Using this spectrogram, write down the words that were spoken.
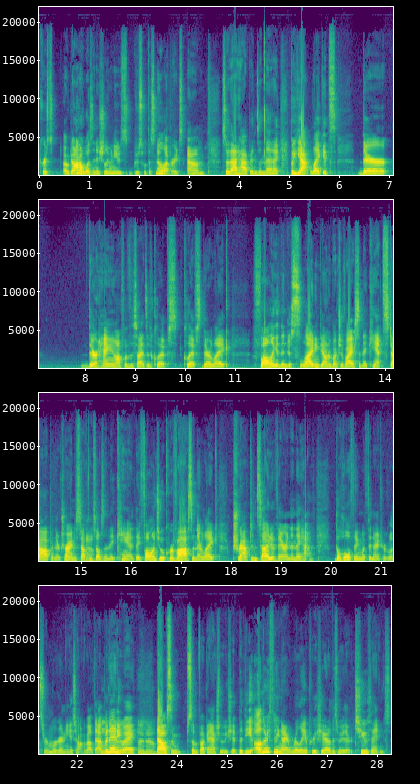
Chris O'Donnell was initially when he was just with the snow leopards. Um, so that happens, and then I, but yeah, like it's they're they're hanging off of the sides of cliffs. Cliffs. They're like falling and then just sliding down a bunch of ice, and they can't stop, and they're trying to stop themselves, and they can't. They fall into a crevasse, and they're like trapped inside of there, and then they have the whole thing with the nitroglycerin. We're gonna need to talk about that. But anyway, that was some some fucking action movie shit. But the other thing I really appreciate out of this movie, there are two things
